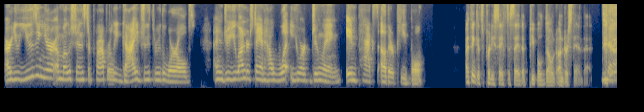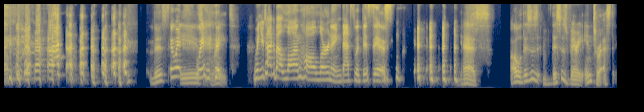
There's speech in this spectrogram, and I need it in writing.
Are you using your emotions to properly guide you through the world? And do you understand how what you're doing impacts other people? I think it's pretty safe to say that people don't understand that. No. this So when- is when- great. when you talk about long haul learning, that's what this is. yes. Oh, this is this is very interesting.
